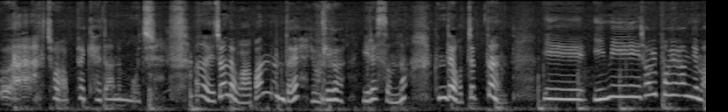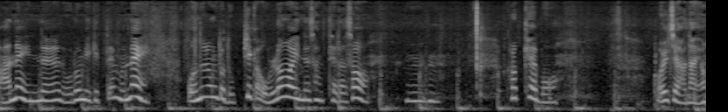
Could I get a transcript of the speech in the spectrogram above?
우와 저 앞에 계단은 뭐지? 아, 나 예전에 와봤는데 여기가 이랬었나? 근데 어쨌든 이 이미 서귀포 휴양림 안에 있는 오름이기 때문에 어느 정도 높이가 올라와 있는 상태라서 음, 그렇게 뭐 멀지 않아요.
